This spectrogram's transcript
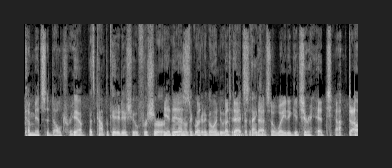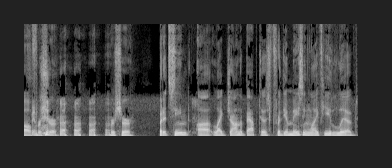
commits adultery. Yeah. That's a complicated issue for sure. It and is. I don't think we're going to go into it today, but thank you. that's a way to get your head chopped off. Oh, for sure. for sure. But it seemed uh, like John the Baptist, for the amazing life he lived,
